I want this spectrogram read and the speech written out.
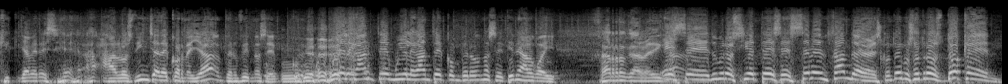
que ya veréis, a, a los ninjas de Cornellá, pero en fin, no sé, muy elegante, muy elegante, con- pero no sé, tiene algo ahí. Ese número 7 es el Seven Thunders, con todos vosotros, Dokken.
